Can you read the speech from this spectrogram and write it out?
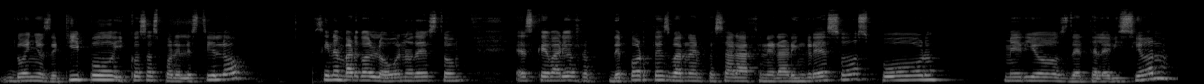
dueños de equipo y cosas por el estilo. Sin embargo, lo bueno de esto es que varios deportes van a empezar a generar ingresos por medios de televisión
